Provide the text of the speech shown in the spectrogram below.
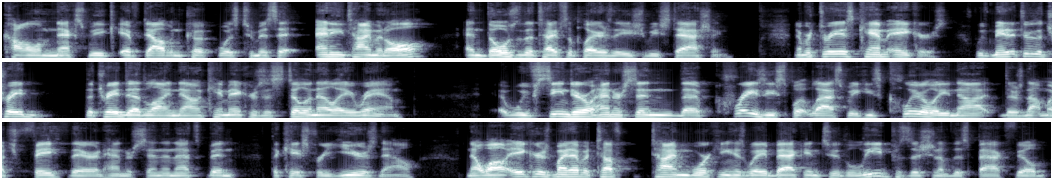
column next week if Dalvin Cook was to miss it any time at all. And those are the types of players that you should be stashing. Number three is Cam Akers. We've made it through the trade the trade deadline now, and Cam Akers is still an LA Ram. We've seen Darrell Henderson, the crazy split last week. He's clearly not, there's not much faith there in Henderson, and that's been the case for years now. Now, while Akers might have a tough time working his way back into the lead position of this backfield,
